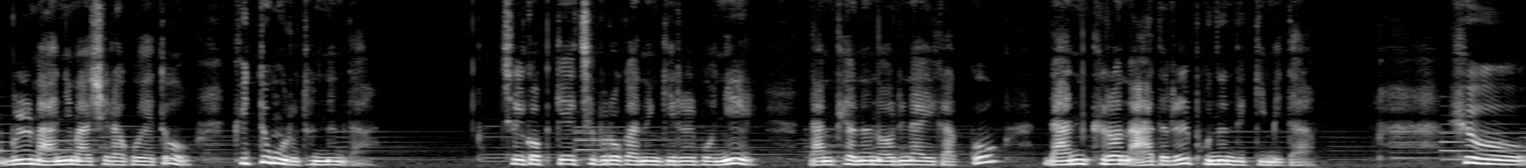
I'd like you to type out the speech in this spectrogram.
물 많이 마시라고 해도 귀뚱으로 듣는다. 즐겁게 집으로 가는 길을 보니 남편은 어린아이 같고 난 그런 아들을 보는 느낌이다. 휴,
